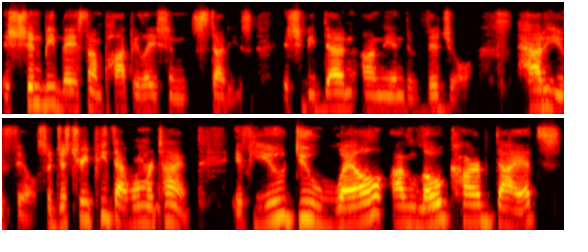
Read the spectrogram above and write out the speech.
it shouldn't be based on population studies. It should be done on the individual. How do you feel? So just to repeat that one more time. If you do well on low carb diets,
